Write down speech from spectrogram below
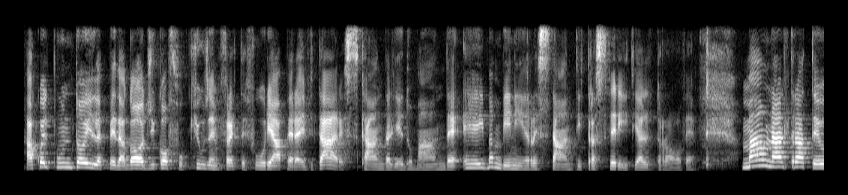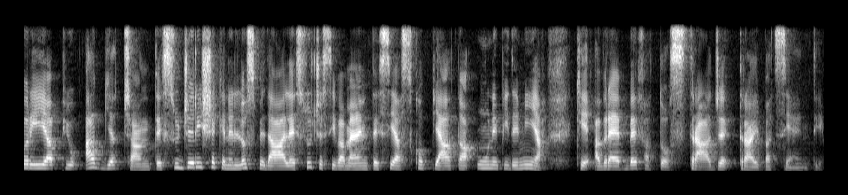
A quel punto il pedagogico fu chiuso in fretta e furia per evitare scandali e domande e i bambini restanti trasferiti altrove. Ma un'altra teoria più agghiacciante suggerisce che nell'ospedale successivamente sia scoppiata un'epidemia che avrebbe fatto strage tra i pazienti.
